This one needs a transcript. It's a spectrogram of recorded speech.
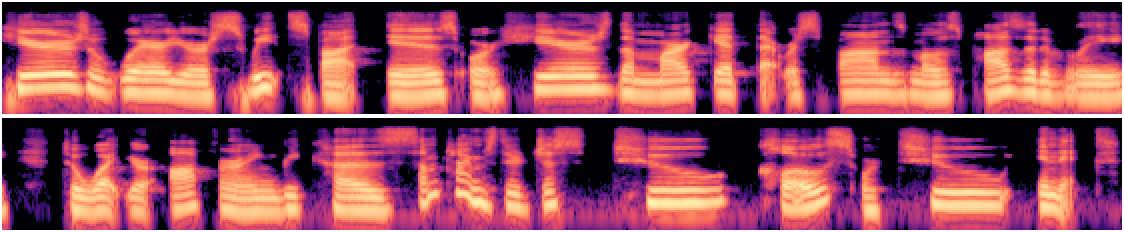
here's where your sweet spot is, or here's the market that responds most positively to what you're offering, because sometimes they're just too close or too in it.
